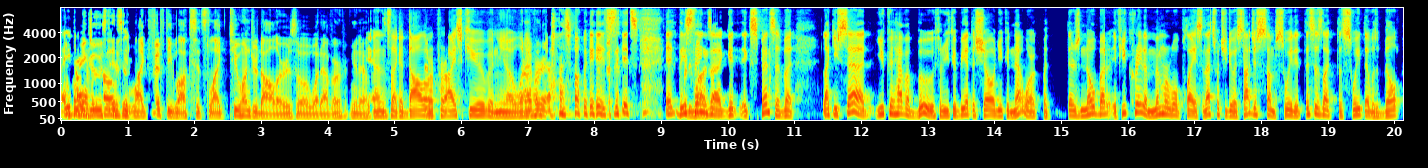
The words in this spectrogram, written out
Eight dollars Goose isn't like fifty bucks; it's like two hundred dollars or whatever. You know, and it's like a dollar yeah. per ice cube, and you know whatever. Uh-huh. so it's it's it, these Pretty things uh, get expensive, but like you said, you could have a booth or you could be at the show and you could network, but there's no better if you create a memorable place, and that's what you do. It's not just some suite. It, this is like the suite that was built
